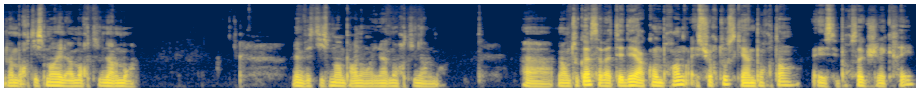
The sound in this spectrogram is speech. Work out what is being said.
l'amortissement, il est amorti dans le mois. L'investissement, pardon, il est amorti dans le mois. Heu, mais en tout cas, ça va t'aider à comprendre et surtout ce qui est important et c'est pour ça que je l'ai créé,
